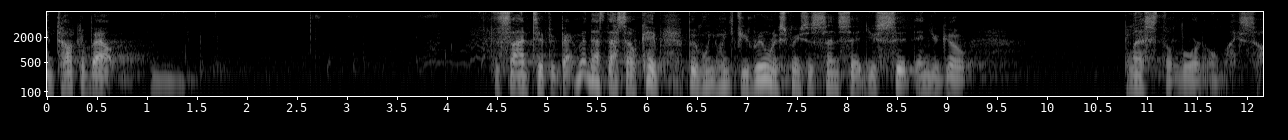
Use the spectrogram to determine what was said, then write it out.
and talk about the scientific background. that's, that's okay. But when, when, if you really want to experience the sunset, you sit and you go, Bless the Lord, O oh my soul.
